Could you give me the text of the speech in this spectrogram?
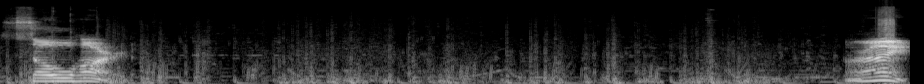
so hard. Alright.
